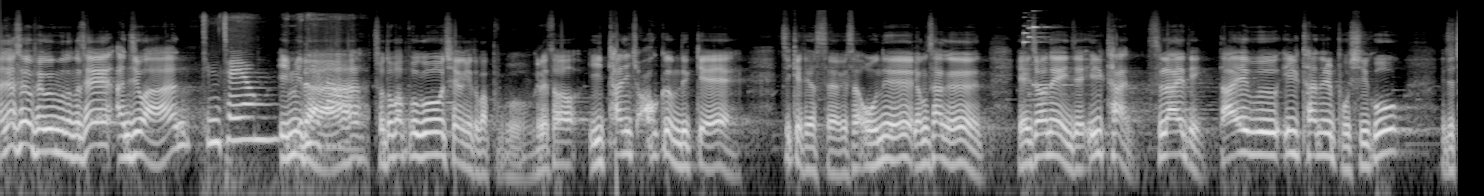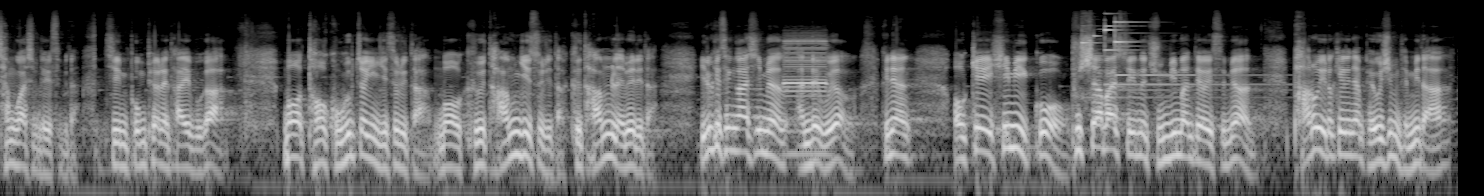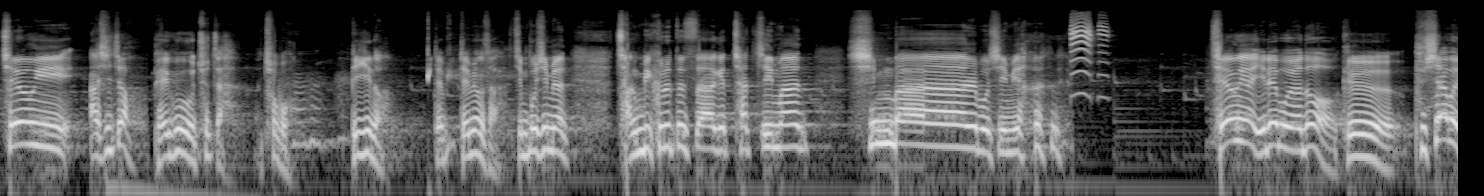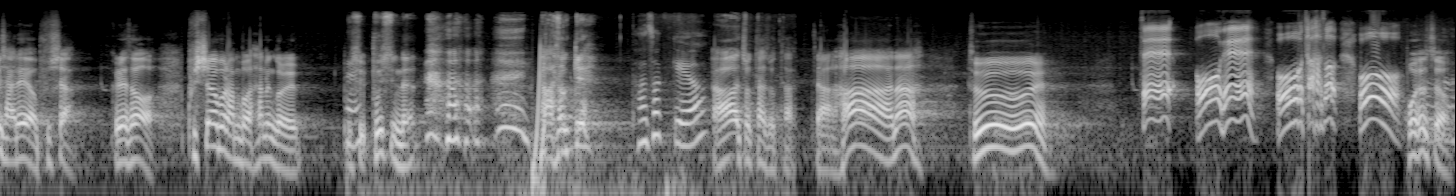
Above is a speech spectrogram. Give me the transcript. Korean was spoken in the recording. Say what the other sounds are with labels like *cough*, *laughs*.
안녕하세요. 배우 무등생 안지환. 김채영. 입니다. 저도 바쁘고 채영이도 바쁘고 그래서 2탄이 조금 늦게 찍게 되었어요. 그래서 오늘 영상은 예전에 이제 1탄 슬라이딩 dive 1탄을 보시고 이제 참고하시면 되겠습니다. 지금 본편의 dive가 뭐 더 고급적인 기술이다, 뭐 그 다음 기술이다, 그 다음 레벨이다 이렇게 생각하시면 안 되고요. 그냥 어깨에 힘이 있고 push up 할 수 있는 준비만 되어 있으면 바로 이렇게 그냥 배우시면 됩니다. 채영이 아시죠? 배구 초짜 초보 비기너 대, 명사 지금 보시면 장비 그럴듯하게 찼지만 신발 보시면 *laughs* 채영이가 이래 보여도 그 푸시업을 잘해요 푸시업 그래서 푸시업을 한번 하는 걸 볼 수 있나요? *laughs* 다섯 개? 다섯 개요? 아 좋다 좋다 자 하나 둘 보였죠?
